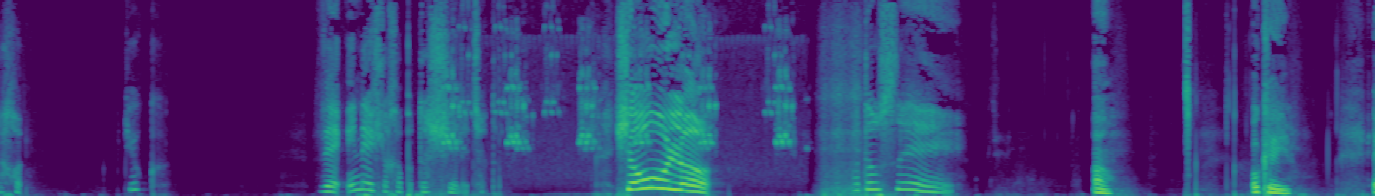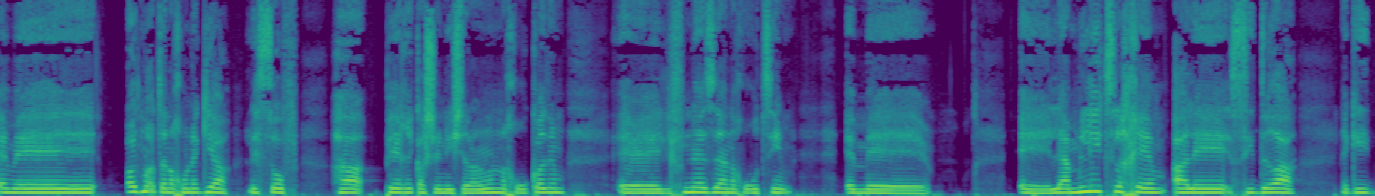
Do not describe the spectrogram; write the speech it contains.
נכון. בדיוק. והנה יש לך פה את השלט שאתה... שאול! מה אתה עושה? אה. אוקיי. הם, אה, עוד מעט אנחנו נגיע לסוף הפרק השני שלנו. אנחנו קודם, אה, לפני זה אנחנו רוצים הם, אה, אה, להמליץ לכם על אה, סדרה, נגיד,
